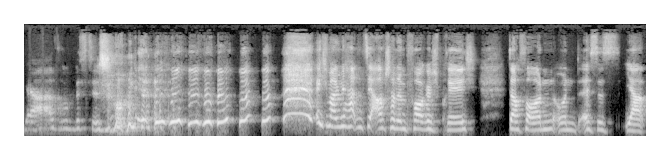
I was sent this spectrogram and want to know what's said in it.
Ja, so ein bisschen schon. ich meine, wir hatten es ja auch schon im Vorgespräch davon und es ist, ja,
